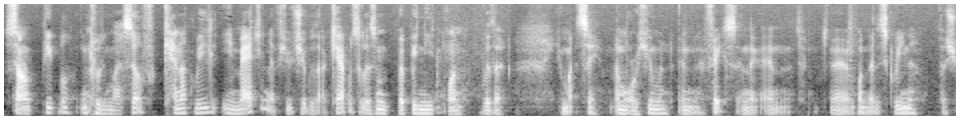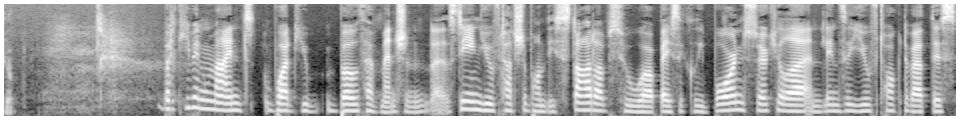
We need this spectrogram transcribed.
sound people, including myself, cannot really imagine a future without capitalism, but we need one with a, you might say, a more human face and, and uh, one that is greener for sure. But keeping in mind what you both have mentioned, uh, Steen, you've touched upon these startups who are basically born circular, and Lindsay, you've talked about this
